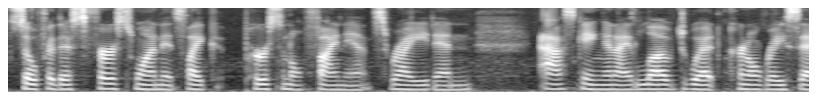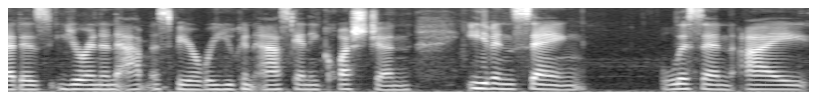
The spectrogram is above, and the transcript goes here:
So for this first one, it's like personal finance, right? And asking, and I loved what Colonel Ray said is you're in an atmosphere where you can ask any question, even saying, listen, I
